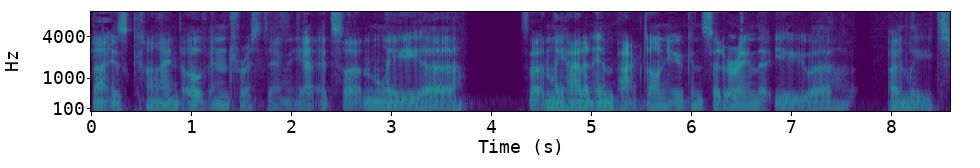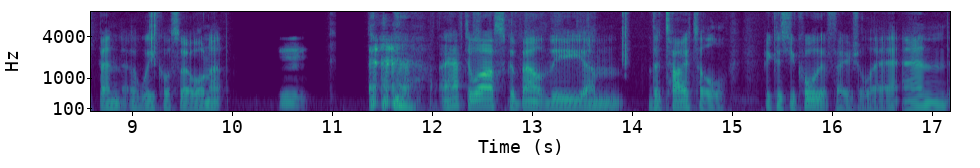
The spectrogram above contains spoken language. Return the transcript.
That is kind of interesting. Yeah, it certainly uh, certainly had an impact on you, considering that you uh, only spent a week or so on it. Mm. I have to ask about the um, the title because you called it facial hair, and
